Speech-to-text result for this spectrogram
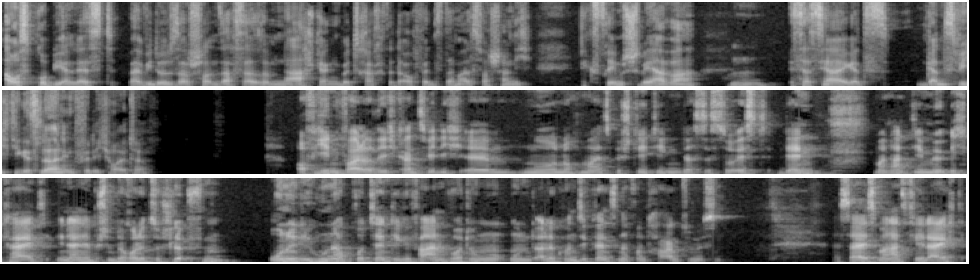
ausprobieren lässt, weil wie du es auch schon sagst, also im Nachgang betrachtet, auch wenn es damals wahrscheinlich extrem schwer war, mhm. ist das ja jetzt ein ganz wichtiges Learning für dich heute. Auf jeden Fall, also ich kann es wirklich ähm, nur nochmals bestätigen, dass es so ist, denn man hat die Möglichkeit, in eine bestimmte Rolle zu schlüpfen, ohne die hundertprozentige Verantwortung und alle Konsequenzen davon tragen zu müssen. Das heißt, man hat vielleicht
